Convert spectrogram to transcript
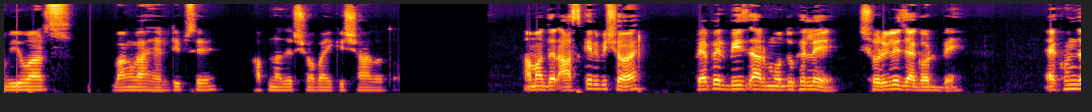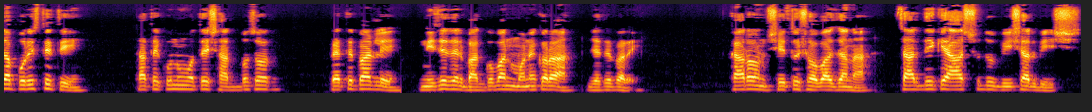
ভিউয়ার্স বাংলা হেলথ টিপসে আপনাদের সবাইকে স্বাগত। আমাদের আজকের বিষয় পেঁপের বীজ আর মধু খেলে শরীরে যা ঘটবে। এখন যা পরিস্থিতি, তাতে কোনো মতে সাত বছর পেতে পারলে নিজেদের ভাগ্যবান মনে করা যেতে পারে। কারণ সে তো সবার জানা, চারদিকে আজ শুধু বিষ আর বিষ।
